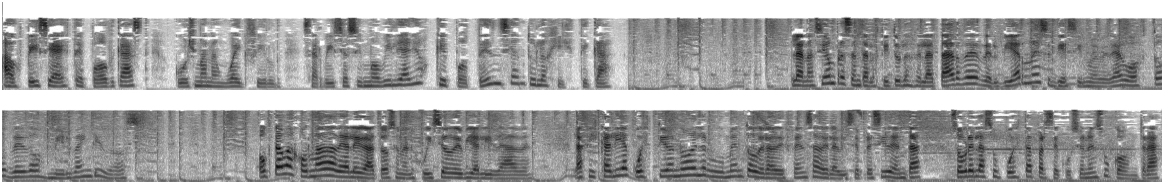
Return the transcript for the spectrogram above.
Auspicia este podcast Cushman ⁇ Wakefield, servicios inmobiliarios que potencian tu logística. La Nación presenta los títulos de la tarde del viernes 19 de agosto de 2022. Octava jornada de alegatos en el juicio de vialidad la Fiscalía cuestionó el argumento de la defensa de la vicepresidenta sobre la supuesta persecución en su contra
